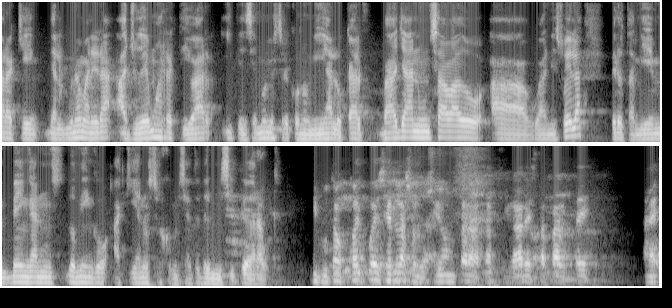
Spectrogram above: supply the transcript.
para que de alguna manera ayudemos a reactivar y pensemos nuestra economía local. Vayan un sábado a Venezuela, pero también vengan un domingo aquí a nuestros comerciantes del municipio de Arauca. Diputado, ¿cuál puede ser la solución para activar esta parte eh,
